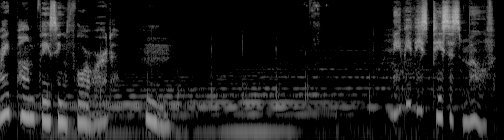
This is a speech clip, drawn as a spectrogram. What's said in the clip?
right palm facing forward. Hmm. Pieces move.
